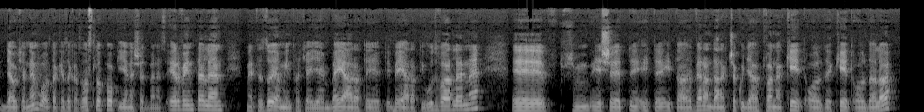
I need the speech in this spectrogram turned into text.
de hogyha nem voltak ezek az oszlopok, ilyen esetben ez érvénytelen, mert ez olyan, mintha ilyen bejárati, bejárati udvar lenne, e, és itt, itt a verandának csak ugye van a két, old, két oldala,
